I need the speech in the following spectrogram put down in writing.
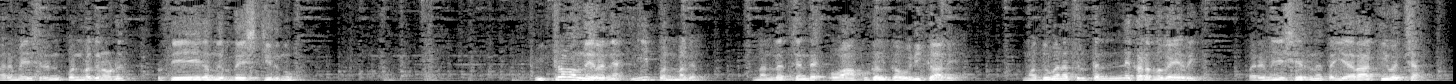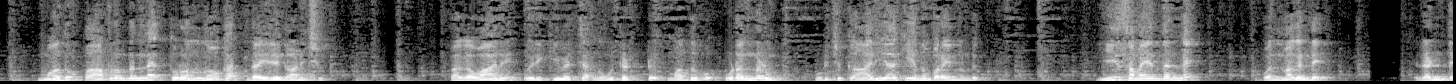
പരമേശ്വരൻ പൊന്മകനോട് പ്രത്യേകം നിർദ്ദേശിച്ചിരുന്നു. വിക്രമം നിറഞ്ഞ ഈ പൊന്മകൻ നല്ലച്ഛന്റെ വാക്കുകൾ ഗൗനിക്കാതെ മധുവനത്തിൽ തന്നെ കടന്നുകയറി പരമേശ്വരന് തയ്യാറാക്കി വച്ച മധു പാത്രം തന്നെ തുറന്നു നോക്കാൻ ധൈര്യം കാണിച്ചു. ഭഗവാന് ഒരുക്കി വെച്ച നൂറ്റെട്ട് മധു കുടങ്ങളും കുടിച്ചു കാലിയാക്കി എന്നും പറയുന്നുണ്ട്. ഈ സമയം തന്നെ പൊന്മകന്റെ രണ്ട്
